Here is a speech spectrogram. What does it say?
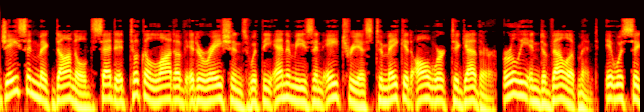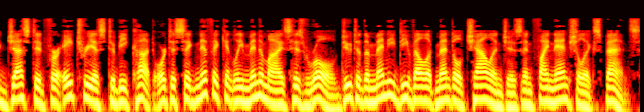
Jason McDonald said it took a lot of iterations with the enemies and Atreus to make it all work together. Early in development, it was suggested for Atreus to be cut or to significantly minimize his role due to the many developmental challenges and financial expense.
